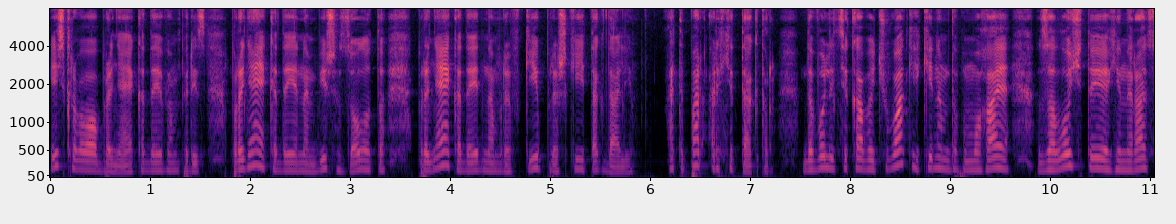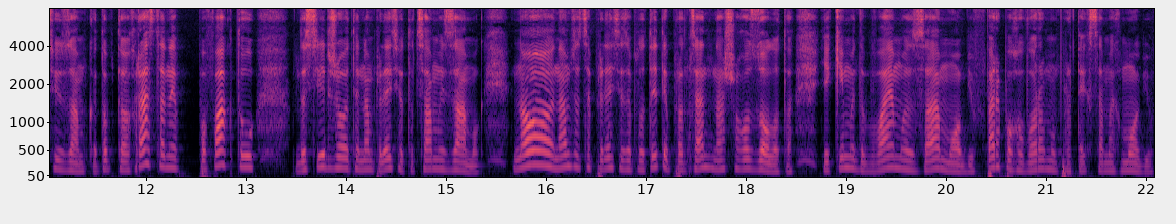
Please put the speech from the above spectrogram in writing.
Є кровава броня, яка дає вампіріз, броня, яка дає нам більше золота, броня, яка дає нам ривки, прыжки і так далі. А тепер архітектор. Доволі цікавий чувак, який нам допомагає залучити генерацію замку. Тобто гра стане по факту досліджувати нам прийдеться тот самий замок. Но нам за це прийдеться заплатити процент нашого золота, який ми добуваємо за мобів. Тепер поговоримо про тих самих мобів.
